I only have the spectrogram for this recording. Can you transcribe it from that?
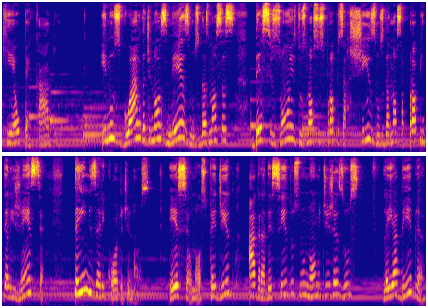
que é o pecado e nos guarda de nós mesmos, das nossas decisões, dos nossos próprios achismos, da nossa própria inteligência. Tem misericórdia de nós. Esse é o nosso pedido, agradecidos no nome de Jesus. Leia a Bíblia.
